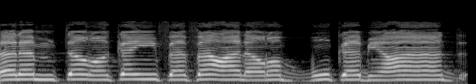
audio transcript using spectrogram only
أَلَمْ تَرَ كَيْفَ فَعَلَ رَبُّكَ بِعَادٍ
